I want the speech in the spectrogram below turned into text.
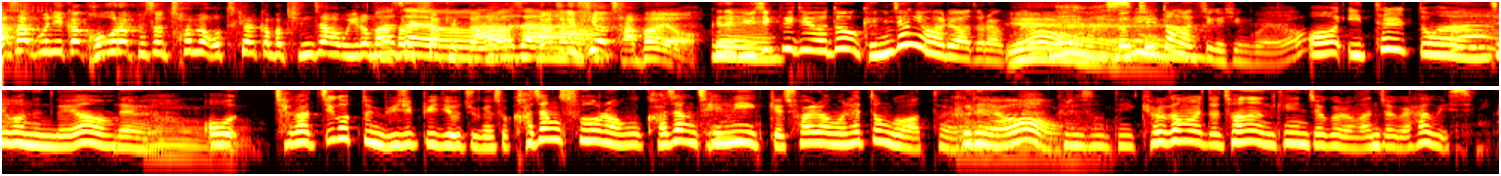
가사 보니까 거울 앞에서 처음에 어떻게 할까 막 긴장하고 이런 맞아요. 가사를 시작했다가 나중에 휘어 잡아요. 근데 네. 뮤직비디오도 굉장히 화려하더라고요. 예. 네, 며칠 동안 찍으신 거예요? 어 이틀 동안 찍었는데요. 네. 어 제가 찍었던 뮤직비디오 중에서 가장 수월하고 가장 재미있게 촬영을 했던 것 같아요. 그래요? 그래서 네, 결과물도 저는 개인적으로 만족을 하고 있습니다.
